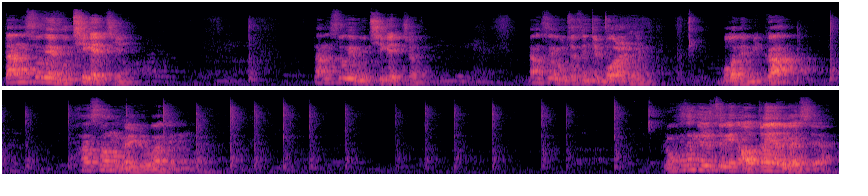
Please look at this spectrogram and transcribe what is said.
땅 속에 묻히겠지. 땅 속에 묻히겠죠. 땅 속에 묻혀서 이제 뭘 해? 뭐가 됩니까? 화석 연료가 되는 거야. 그럼 화석 연료 속에는 어떤 에너지가 있어요?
